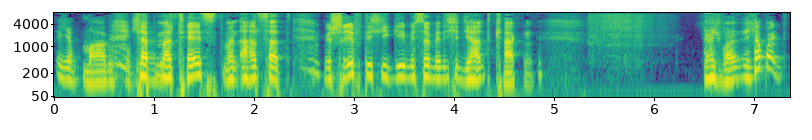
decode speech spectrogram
ich hab Magenprobleme. Ich habe mal Test, mein Arzt hat mir schriftlich gegeben, ich soll mir nicht in die Hand kacken. Ja, ich weiß, ich habe halt,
